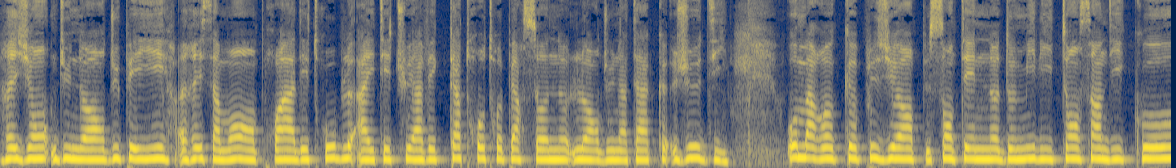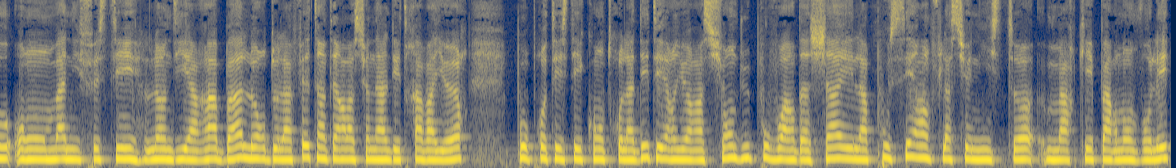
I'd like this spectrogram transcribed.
région du nord du pays, récemment en proie à des troubles, a été tué avec quatre autres personnes lors d'une attaque jeudi. Au Maroc, plusieurs centaines de militants syndicaux ont manifesté lundi à Rabat lors de la fête internationale des travailleurs pour protester contre la détérioration du pouvoir d'achat et la poussée inflationniste marquée par l'envolée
